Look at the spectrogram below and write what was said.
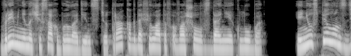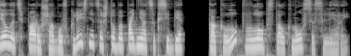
Времени на часах было одиннадцать утра, когда Филатов вошел в здание клуба, и не успел он сделать пару шагов к лестнице, чтобы подняться к себе, как лоб в лоб столкнулся с Лерой.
